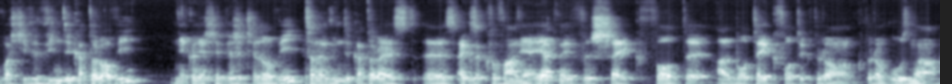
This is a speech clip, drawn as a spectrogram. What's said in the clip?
właściwie windykatorowi, niekoniecznie wierzycielowi. Celem windykatora jest e, zegzekwowanie jak najwyższej kwoty albo tej kwoty, którą, którą uzna,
